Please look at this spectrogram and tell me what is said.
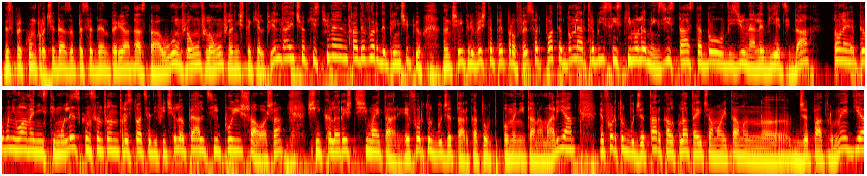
despre cum procedează PSD în perioada asta. Umflă, umflă, umflă niște cheltuieli, dar aici e o chestiune, într-adevăr, de principiu. În ce îi privește pe profesori, poate, domnule, ar trebui să-i stimulăm. Există astea două viziuni ale vieții, da? Domnule, pe unii oameni îi stimulezi când sunt într-o situație dificilă, pe alții pui șau, așa, și îi călărești și mai tare. Efortul bugetar, ca tot pomenit Ana Maria, efortul bugetar calculat aici, mă uitam în uh, G4 Media,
